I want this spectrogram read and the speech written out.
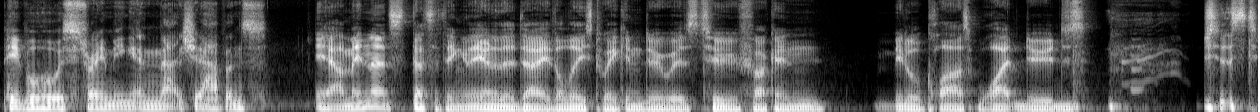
people who are streaming and that shit happens. Yeah, I mean that's that's the thing. At the end of the day, the least we can do is two fucking middle class white dudes just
